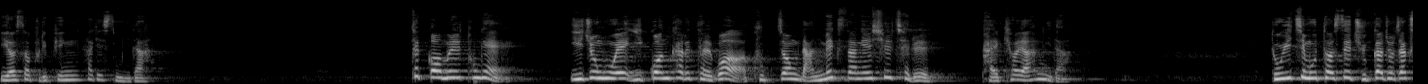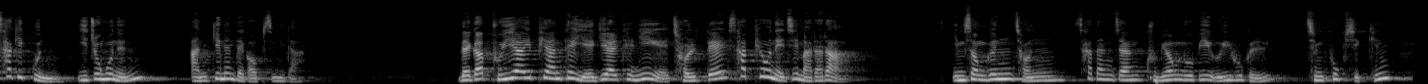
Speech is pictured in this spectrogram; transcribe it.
이어서 브리핑 하겠습니다. 특검을 통해 이종호의 이권 카르텔과 국정 난맥상의 실체를 밝혀야 합니다. 도이치모터스 주가 조작 사기꾼 이종호는 안 끼는 데가 없습니다. 내가 VIP한테 얘기할 테니 절대 사표 내지 말아라. 임성근 전 사단장 구명 로비 의혹을 증폭시킨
